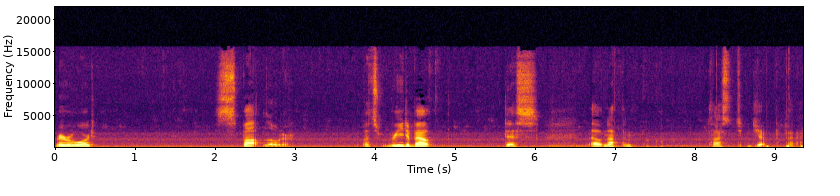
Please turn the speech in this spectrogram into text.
Rare reward. Spot loader. Let's read about this. Oh, nothing. Plastic jetpack.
